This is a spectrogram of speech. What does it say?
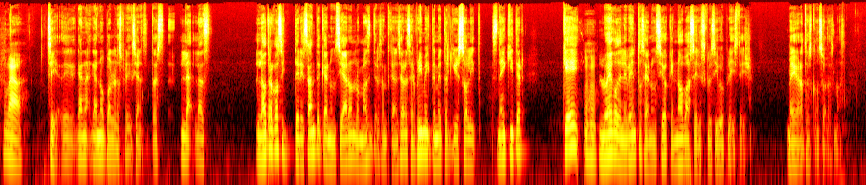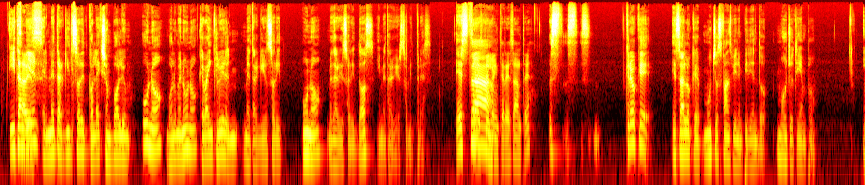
Nada. Sí, eh, gana- ganó Pablo las predicciones. Entonces, la, las, la otra cosa interesante que anunciaron, lo más interesante que anunciaron, es el remake de Metal Gear Solid Snake Eater, que luego del evento se anunció que no va a ser exclusivo de PlayStation. Va a llegar a otras consolas más. Y también ¿Sabes? el Metal Gear Solid Collection Volume 1, volumen 1, que va a incluir el Metal Gear Solid 1, Metal Gear Solid 2 y Metal Gear Solid 3. Esta ¿Sabes qué es lo interesante? es- es- es- creo que es algo que muchos fans vienen pidiendo mucho tiempo.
